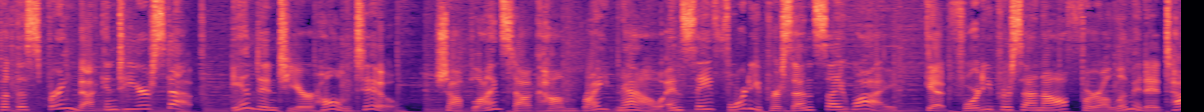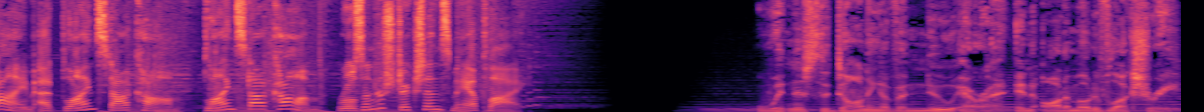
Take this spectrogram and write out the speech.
put the spring back into your step and into your home, too. Shop Blinds.com right now and save 40% site wide. Get 40% off for a limited time at Blinds.com. Blinds.com. Rules and restrictions may apply. Witness the dawning of a new era in automotive luxury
